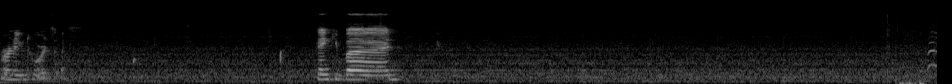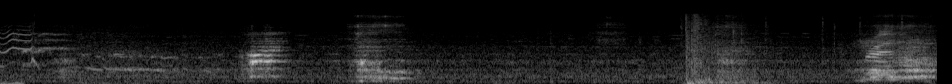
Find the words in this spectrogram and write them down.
Running towards us. Thank you, bud. Hi. Bruh.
